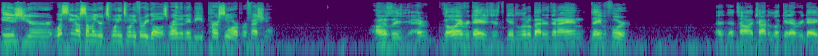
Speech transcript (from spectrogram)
is your what's you know some of your 2023 goals, whether they be personal or professional? Honestly, every, goal every day is just to get a little better than I am the day before. That's how I try to look at every day.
